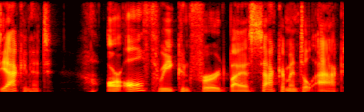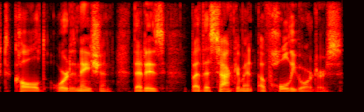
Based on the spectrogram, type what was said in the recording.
diaconate, are all three conferred by a sacramental act called ordination, that is, by the sacrament of holy orders.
